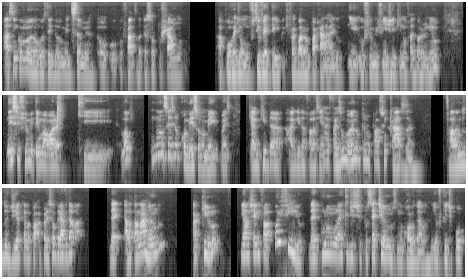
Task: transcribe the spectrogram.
Assim como eu não gostei do Midsummer, o, o, o fato da pessoa puxar um, a porra de um silver tape que faz barulho pra caralho e o filme fingir que não faz barulho nenhum. Nesse filme tem uma hora que. Logo, não sei se é no começo ou no meio, mas que a Guida, a Guida fala assim, ah, faz um ano que eu não passo em casa. Falando do dia que ela pa- apareceu grávida lá. Daí ela tá narrando aquilo e ela chega e fala, oi filho. Daí pula um moleque de tipo sete anos no colo dela. E eu fiquei tipo,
